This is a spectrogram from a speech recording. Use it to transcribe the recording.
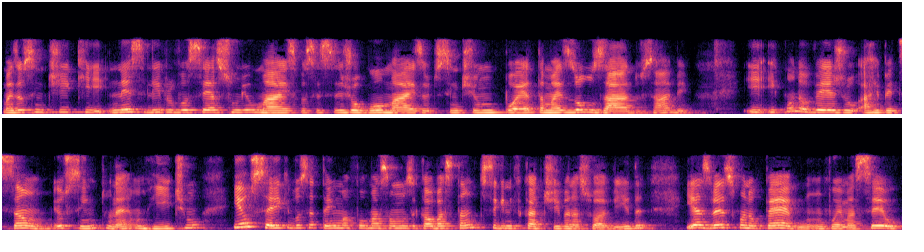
mas eu senti que nesse livro você assumiu mais, você se jogou mais, eu te senti um poeta mais ousado, sabe? E, e, quando eu vejo a repetição, eu sinto né, um ritmo, e eu sei que você tem uma formação musical bastante significativa na sua vida. E às vezes, quando eu pego um poema seu,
